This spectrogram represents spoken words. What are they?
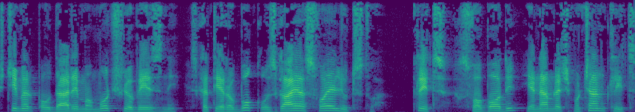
s čimer poudarimo moč ljubezni, s katero Bog vzgaja svoje ljudstvo. Klic k svobodi je namreč močan klic,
